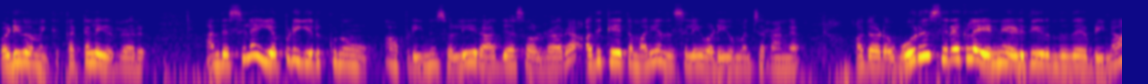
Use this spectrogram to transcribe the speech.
வடிவமைக்க கட்டளையிடுறாரு. அந்த சிலை எப்படி இருக்கணும் அப்படின்னு சொல்லி ராஜா சொல்கிறாரு அதுக்கேற்ற மாதிரி அந்த சிலையை வடிவமைச்சிடுறாங்க. அதோட ஒரு சிறைகளை என்ன எழுதியிருந்தது அப்படின்னா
